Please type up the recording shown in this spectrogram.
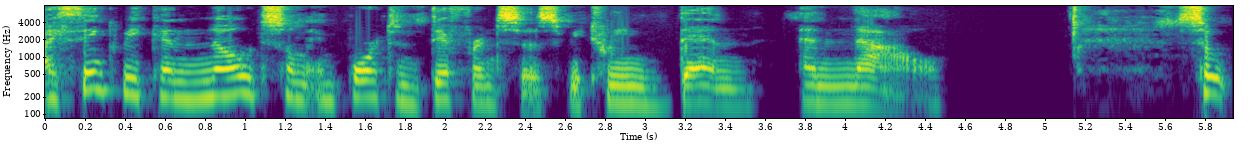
I think we can note some important differences between then and now. So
